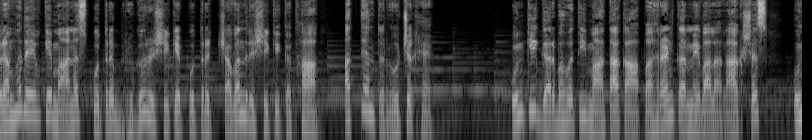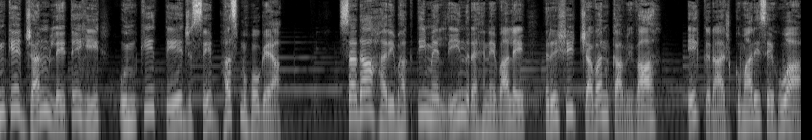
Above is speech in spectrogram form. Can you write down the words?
ब्रह्मदेव के मानस पुत्र भृगु ऋषि के पुत्र चवन ऋषि की कथा अत्यंत रोचक है। उनकी गर्भवती माता का अपहरण करने वाला राक्षस उनके जन्म लेते ही उनके तेज से भस्म हो गया। सदा हरिभक्ति में लीन रहने वाले ऋषि चवन का विवाह एक राजकुमारी से हुआ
